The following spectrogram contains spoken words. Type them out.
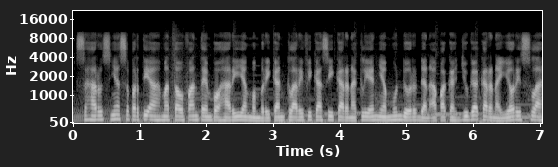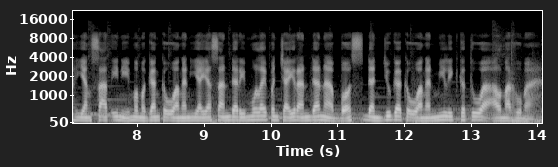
Seharusnya seperti Ahmad Taufan tempo hari yang memberikan klarifikasi karena kliennya mundur dan apakah juga karena Yoris lah yang saat ini memegang keuangan yayasan dari mulai pencairan dana bos dan juga keuangan milik ketua almarhumah.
